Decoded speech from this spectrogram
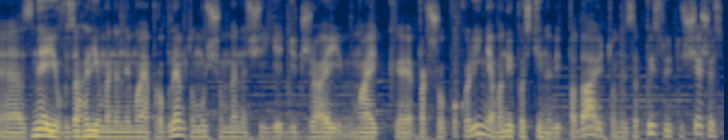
Е, З нею взагалі в мене немає проблем, тому що в мене ще є DJI майк е, першого покоління. Вони постійно відпадають, то не записують, то ще щось.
